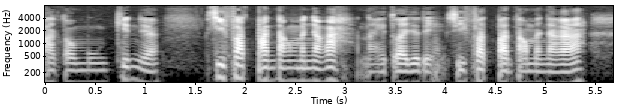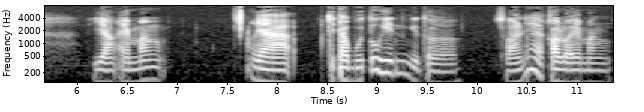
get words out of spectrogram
atau mungkin ya sifat pantang menyerah. Nah itu aja deh sifat pantang menyerah yang emang ya kita butuhin gitu loh. Soalnya ya kalau emang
